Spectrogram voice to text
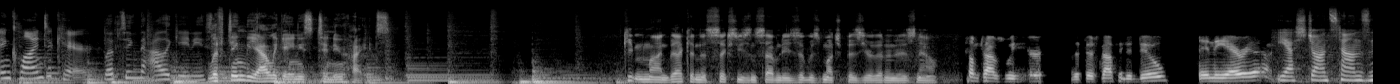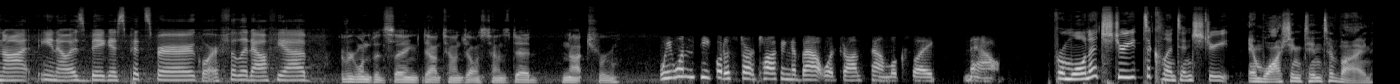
Inclined to care. Lifting the Alleghenies. Lifting the Alleghenies to new heights. Keep in mind, back in the 60s and 70s, it was much busier than it is now. Sometimes we hear that there's nothing to do in the area. Yes, Johnstown's not, you know, as big as Pittsburgh or Philadelphia. Everyone's been saying downtown Johnstown's dead. Not true. We want people to start talking about what Johnstown looks like now. From Walnut Street to Clinton Street. And Washington to Vine,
